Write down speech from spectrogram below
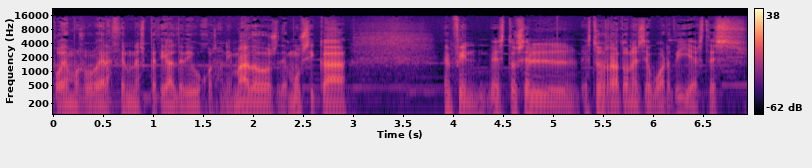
podemos volver a hacer un especial de dibujos animados, de música. En fin, esto es el, estos ratones de guardilla. Este es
